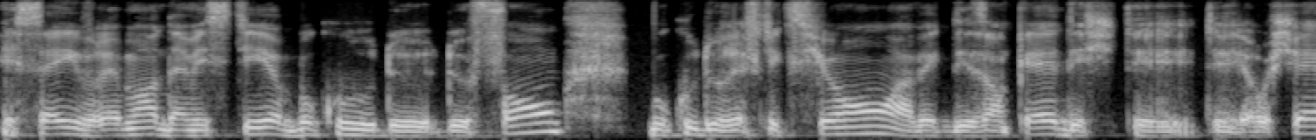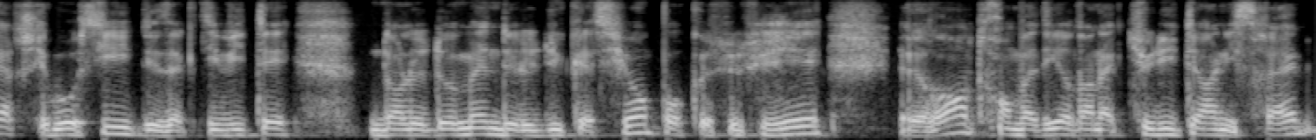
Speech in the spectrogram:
essaye vraiment d'investir beaucoup de, de, fonds, beaucoup de réflexions avec des enquêtes, des, des, recherches et aussi des activités dans le domaine de l'éducation pour que ce sujet rentre, on va dire, dans l'actualité en Israël.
